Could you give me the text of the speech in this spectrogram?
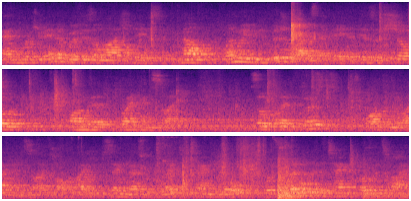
And what you end up with is a large data set. Now, one way you can visualize that data is as shown on the right-hand side. So for that first plot on the right-hand side, top right, you're saying that's the collected tank level, what's the level in the tank over time.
